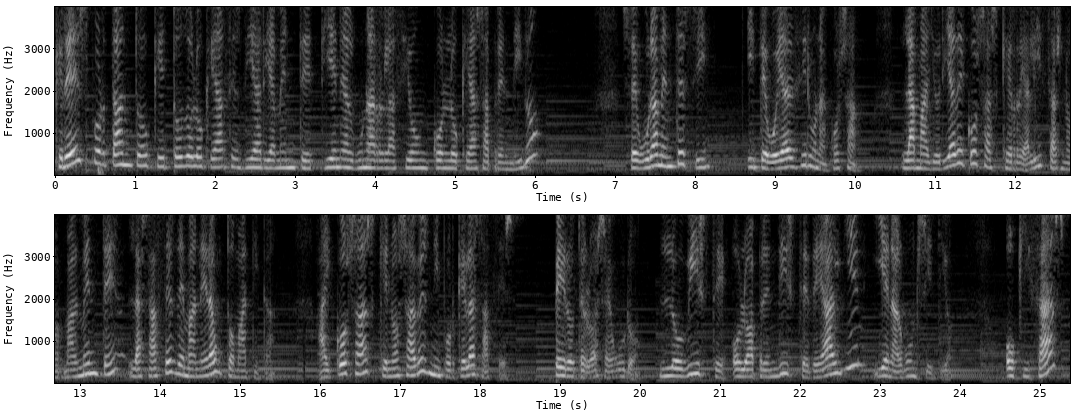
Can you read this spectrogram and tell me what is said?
¿Crees, por tanto, que todo lo que haces diariamente tiene alguna relación con lo que has aprendido? Seguramente sí, y te voy a decir una cosa, la mayoría de cosas que realizas normalmente las haces de manera automática. Hay cosas que no sabes ni por qué las haces, pero te lo aseguro, lo viste o lo aprendiste de alguien y en algún sitio. O quizás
